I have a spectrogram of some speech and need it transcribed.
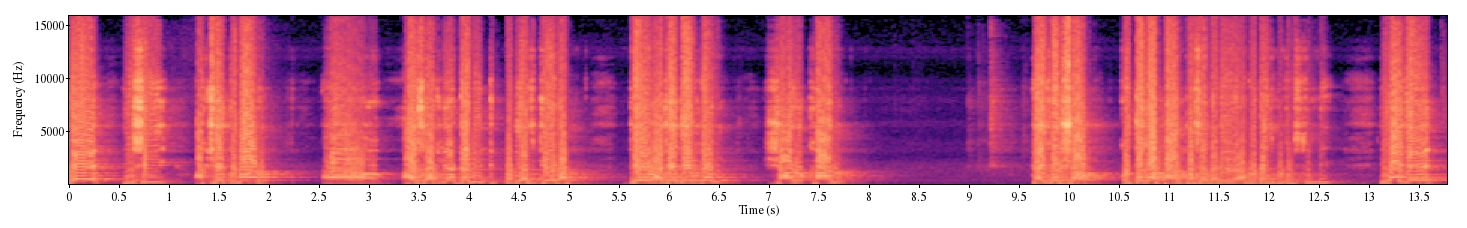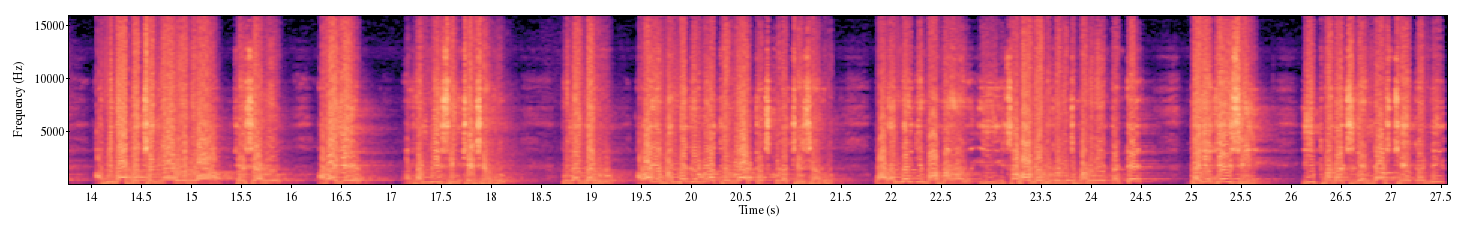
Today, you see Akshay Kumar uh, has earlier done it, but he has given up. Dev, Ajay Devgan, Shah Rukh Khan, Tiger Shroff కొత్తగా పాన్ పర్సెంట్ అనే అడ్వర్టైజ్మెంట్ వస్తుంది. ఇలాగే అమితాబ్ బచ్చన్ గారు కూడా చేశారు. అలాగే రణ్వీర్ సింగ్ చేశారు. వీళ్ళందరూ. అలాగే మన దగ్గర కూడా తెలుగు యాక్టర్స్ కూడా చేశారు. వారందరికీ మా మా ఈ సభా నుంచి గురించి మనం ఏంటంటే దయచేసి ఈ ప్రొడక్ట్స్ని ఎండార్స్ చేయకండి.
